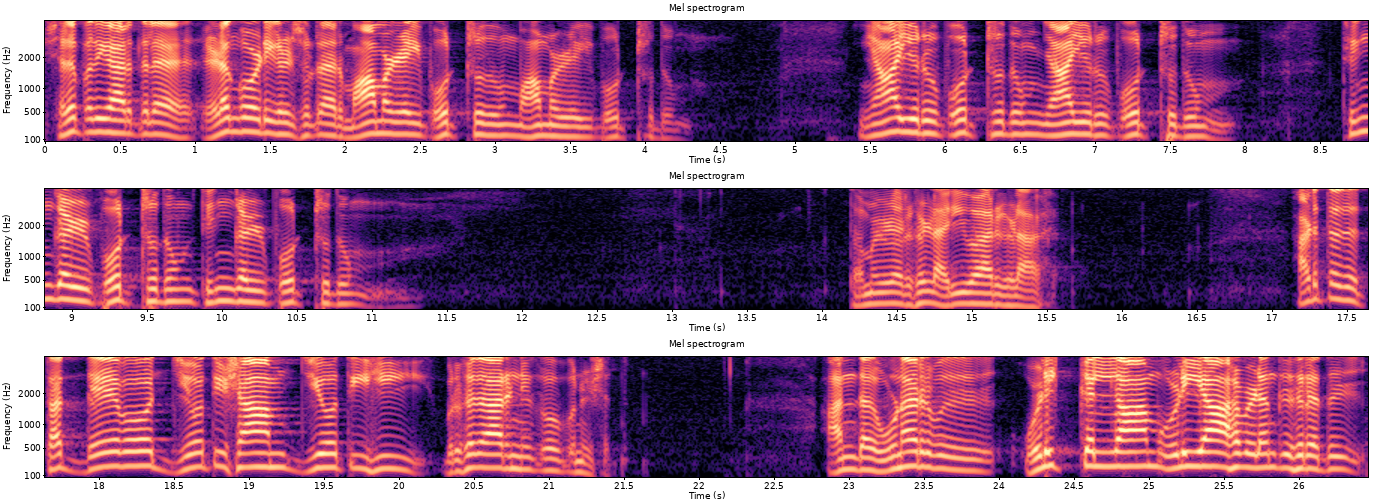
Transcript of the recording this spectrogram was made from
சிலப்பதிகாரத்தில் இளங்கோடிகள் சொல்கிறார் மாமழை போற்றுதும் மாமழை போற்றுதும். ஞாயிறு போற்றுதும் ஞாயிறு போற்றுதும். திங்கள் போற்றுதும் திங்கள் போற்றுதும். தமிழர்கள் அறிவார்களாக. அடுத்தது தத் தேவோ ஜோதிஷாம் ஜோதிஹி பிருகதாரண்யகோபனிஷத். அந்த உணர்வு ஒளிக்கெல்லாம் ஒளியாக விளங்குகிறது.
